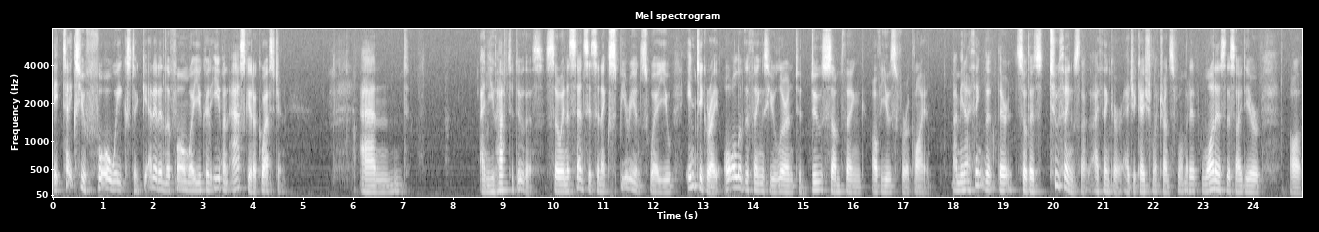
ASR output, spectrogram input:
It takes you four weeks to get it in the form where you could even ask it a question. And and you have to do this. So in a sense it's an experience where you integrate all of the things you learn to do something of use for a client. I mean, I think that there, so there's two things that I think are educationally transformative. One is this idea of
